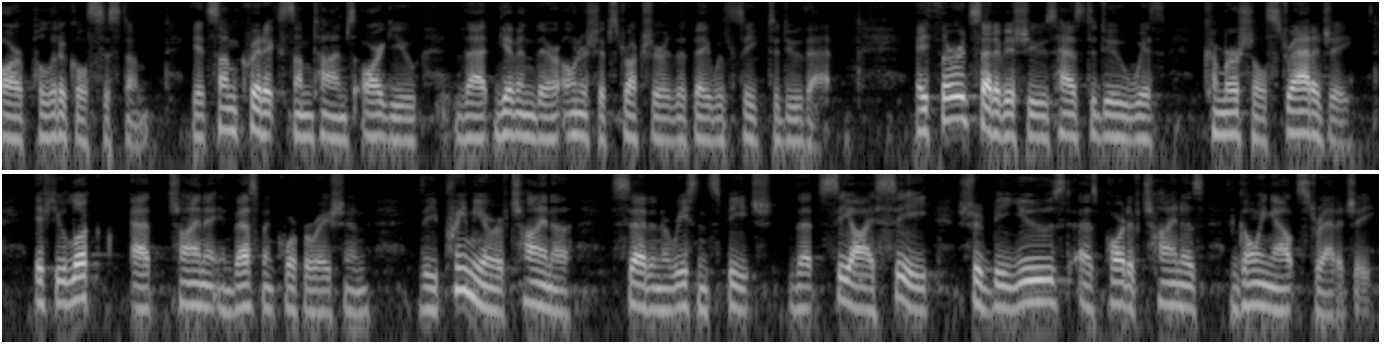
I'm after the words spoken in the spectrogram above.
our political system. Some critics sometimes argue that given their ownership structure that they would seek to do that. A third set of issues has to do with commercial strategy. If you look at China Investment Corporation, the premier of China said in a recent speech that CIC should be used as part of China's going out strategy,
